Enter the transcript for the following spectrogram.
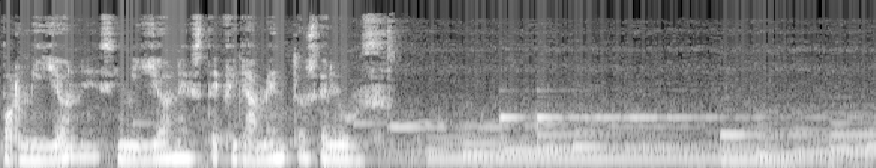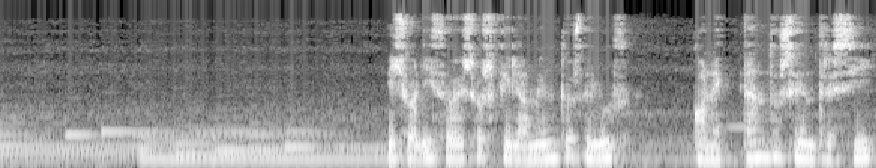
por millones y millones de filamentos de luz. Visualizo esos filamentos de luz conectándose entre sí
